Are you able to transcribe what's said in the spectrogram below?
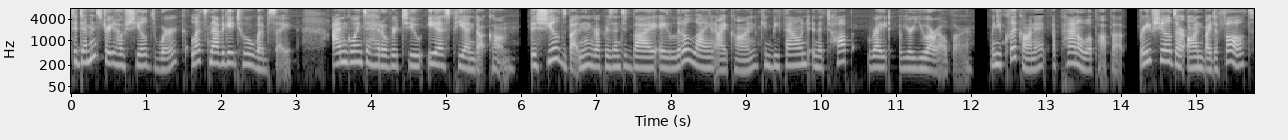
To demonstrate how Shields work, let's navigate to a website. I'm going to head over to ESPN.com. The Shields button, represented by a little lion icon, can be found in the top right of your URL bar. When you click on it, a panel will pop up. Brave Shields are on by default,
